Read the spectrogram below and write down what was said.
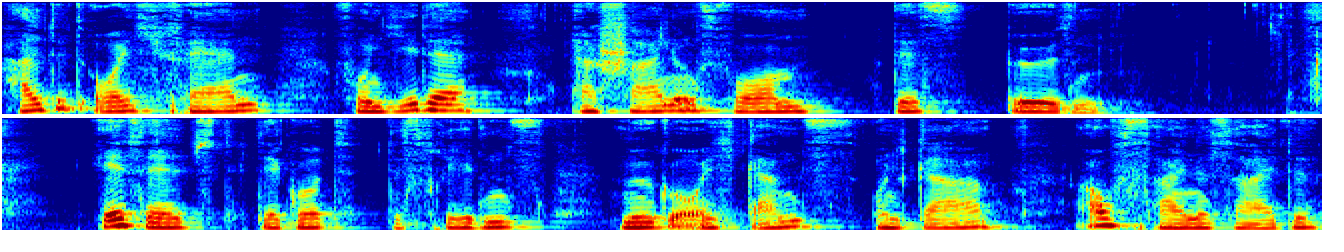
Haltet euch fern von jeder Erscheinungsform des Bösen. Er selbst, der Gott des Friedens, möge euch ganz und gar auf seine Seite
